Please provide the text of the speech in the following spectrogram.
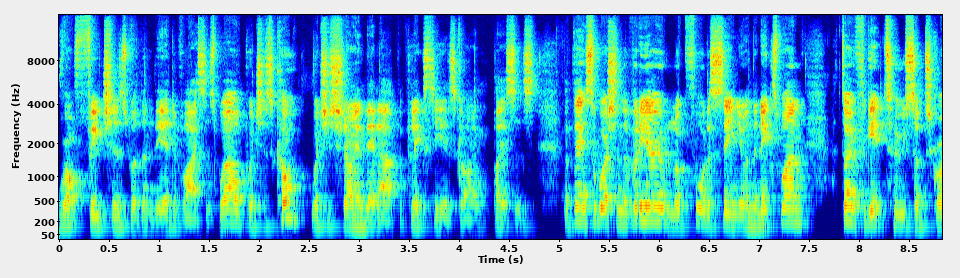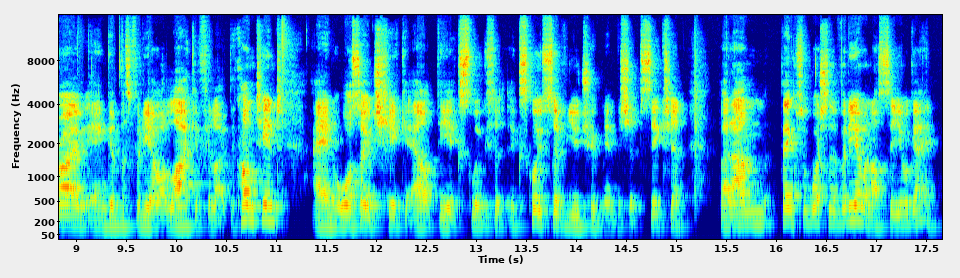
well, features within their device as well, which is cool, which is showing that uh, Perplexity is going places. But thanks for watching the video. Look forward to seeing you in the next one. Don't forget to subscribe and give this video a like if you like the content, and also check out the exclusive, exclusive YouTube membership section. But um, thanks for watching the video, and I'll see you again.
